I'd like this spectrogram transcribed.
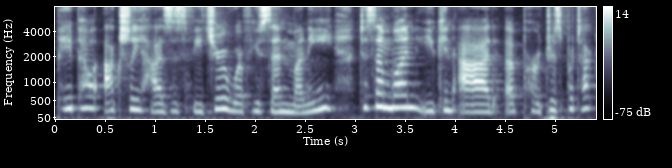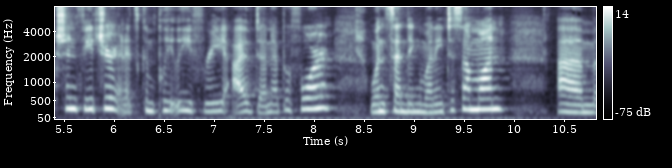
PayPal actually has this feature where if you send money to someone, you can add a purchase protection feature and it's completely free. I've done it before when sending money to someone. Um,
